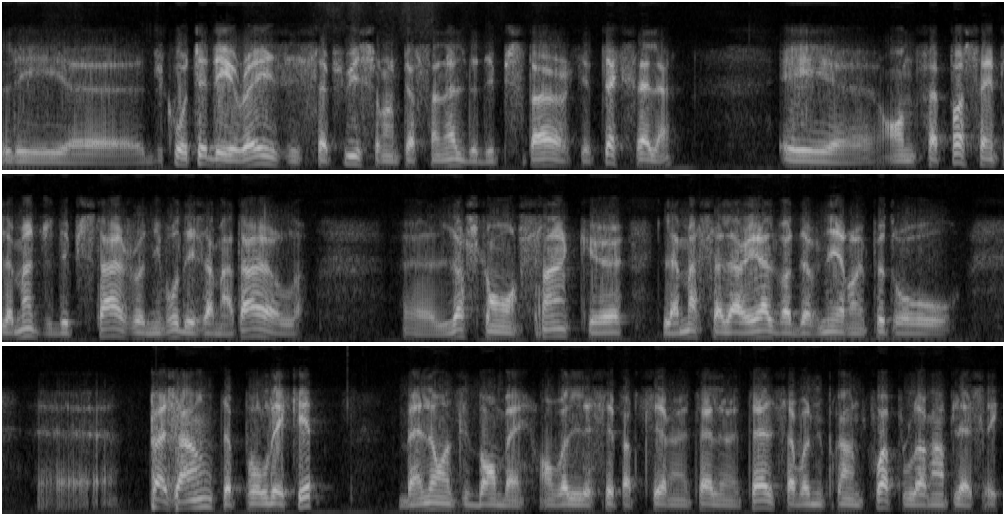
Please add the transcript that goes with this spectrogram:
les, euh, du côté des Rays, ils s'appuient sur un personnel de dépisteurs qui est excellent. Et euh, on ne fait pas simplement du dépistage au niveau des amateurs. là. Euh, Lorsqu'on sent que la masse salariale va devenir un peu trop euh, pesante pour l'équipe, ben là, on dit, bon, ben, on va le laisser partir un tel, un tel, ça va nous prendre quoi pour le remplacer?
